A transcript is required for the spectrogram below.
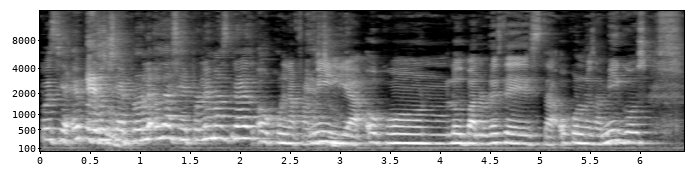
pues si hay, si hay, o sea, si hay problemas graves o con la familia, o con los valores de esta, o con los amigos,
